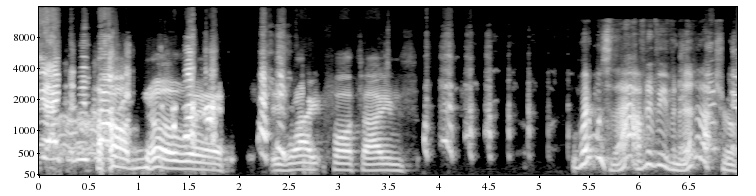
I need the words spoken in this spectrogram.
Dragging him back. Oh no way! He's right four times. When was that? I've never even heard of that trophy.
